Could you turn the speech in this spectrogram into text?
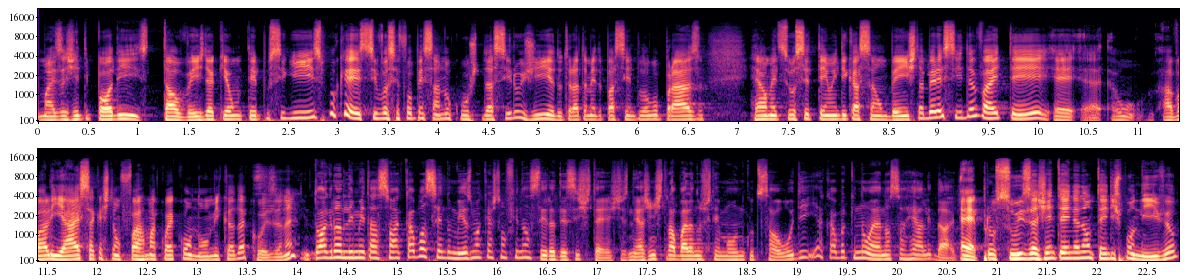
mas a gente pode, talvez, daqui a um tempo seguir isso, porque se você for pensar no custo da cirurgia, do tratamento do paciente a longo prazo, realmente, se você tem uma indicação bem estabelecida, vai ter, é, é, avaliar essa questão farmacoeconômica da coisa, né? Então, a grande limitação acaba sendo mesmo a questão financeira desses testes, né? A gente trabalha no Sistema Único de Saúde e acaba que não é a nossa realidade. É, para o SUS a gente ainda não tem disponível,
